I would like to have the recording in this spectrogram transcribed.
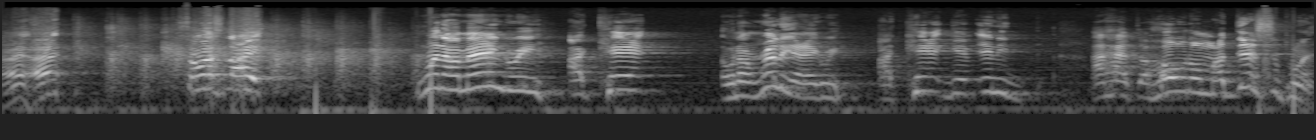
All right, all right. So it's like when I'm angry, I can't, when I'm really angry, I can't give any, I have to hold on my discipline.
